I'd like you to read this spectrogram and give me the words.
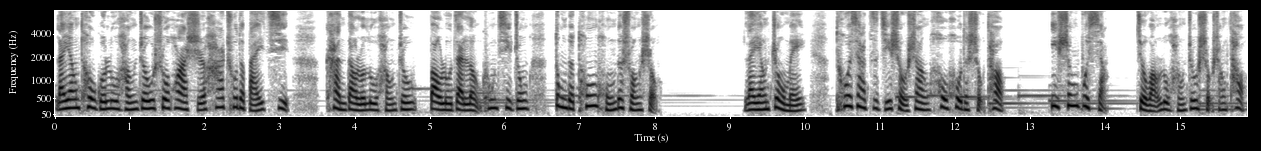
莱阳透过陆杭州说话时哈出的白气，看到了陆杭州暴露在冷空气中冻得通红的双手。莱阳皱眉，脱下自己手上厚厚的手套，一声不响就往陆杭州手上套。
